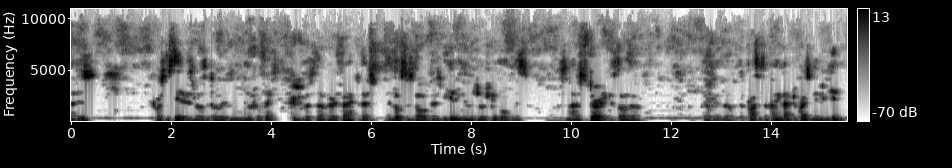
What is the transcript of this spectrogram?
That is, of course, the state of Israel is a totally neutral thing. But the very fact that it looks as though there's beginning in the Jewish people is somehow stirring, as though the the, the, the, process of coming back to Christ may be beginning.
